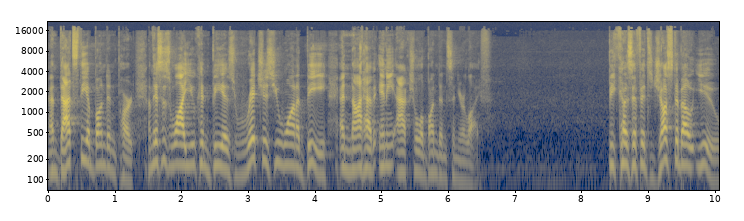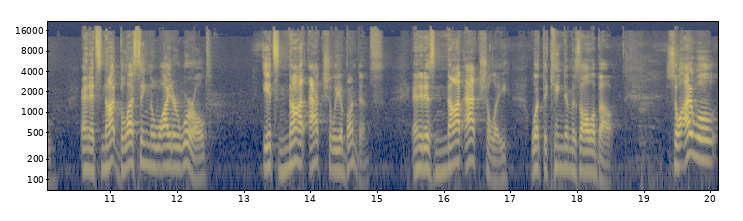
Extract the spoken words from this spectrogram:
And that's the abundant part. And this is why you can be as rich as you want to be and not have any actual abundance in your life. Because if it's just about you and it's not blessing the wider world, it's not actually abundance. And it is not actually what the kingdom is all about. So I will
